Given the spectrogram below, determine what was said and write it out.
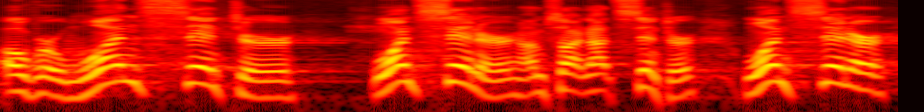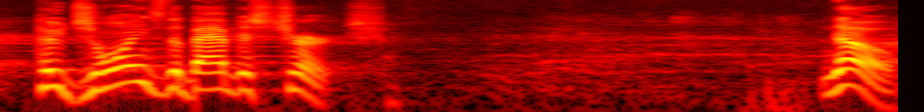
over one sinner, one sinner, I'm sorry, not center, one sinner who joins the Baptist church. No,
